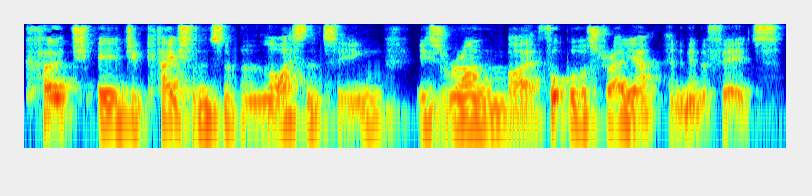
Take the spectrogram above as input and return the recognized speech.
coach education and licensing is run by Football Australia and the member feds.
